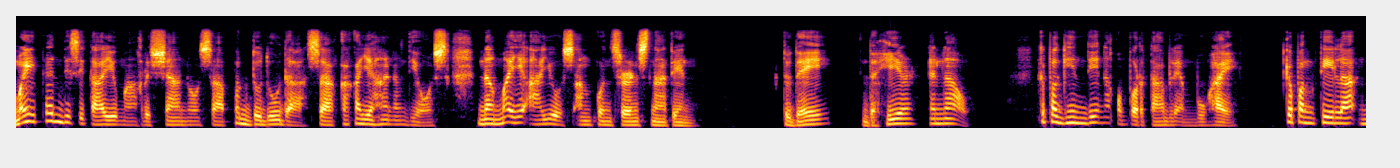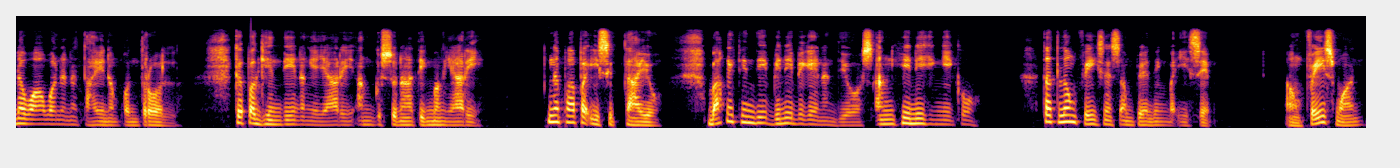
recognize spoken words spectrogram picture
May tendency tayo mga Kristiyano sa pagdududa sa kakayahan ng Diyos na maiayos ang concerns natin. Today, the here and now. Kapag hindi na komportable ang buhay, kapag tila nawawala na tayo ng kontrol, kapag hindi nangyayari ang gusto nating mangyari, napapaisip tayo, bakit hindi binibigay ng Diyos ang hinihingi ko? Tatlong phases ang pwedeng maisip. Ang phase 1,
